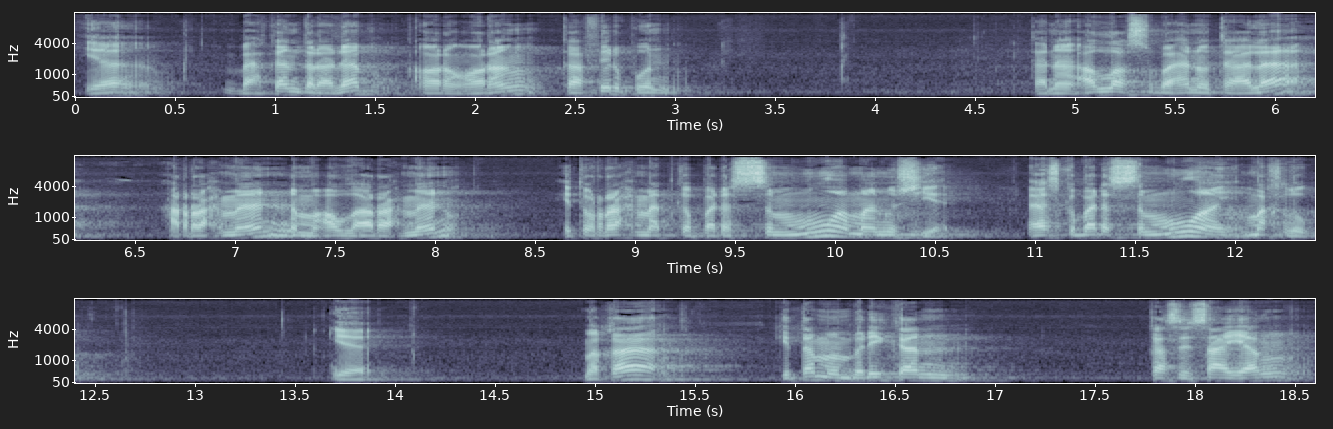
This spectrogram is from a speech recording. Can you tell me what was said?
ya, bahkan terhadap orang-orang kafir pun karena Allah Subhanahu wa taala Ar-Rahman, nama Allah Ar-Rahman itu rahmat kepada semua manusia, eh, kepada semua makhluk. Ya. Maka kita memberikan kasih sayang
